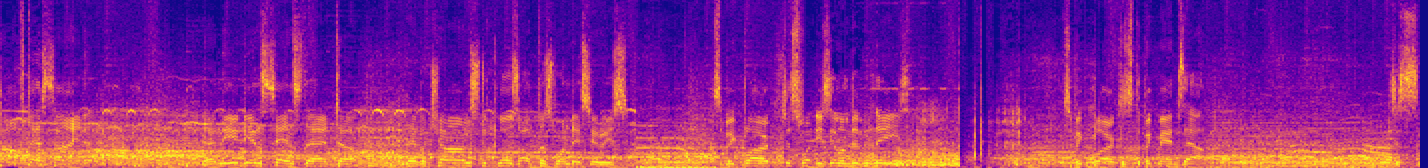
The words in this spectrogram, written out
Half their side. And the Indians sense that uh, they have a chance to close out this one-day series. It's a big blow, just what New Zealand didn't need. It's a big blow because the big man's out. Just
